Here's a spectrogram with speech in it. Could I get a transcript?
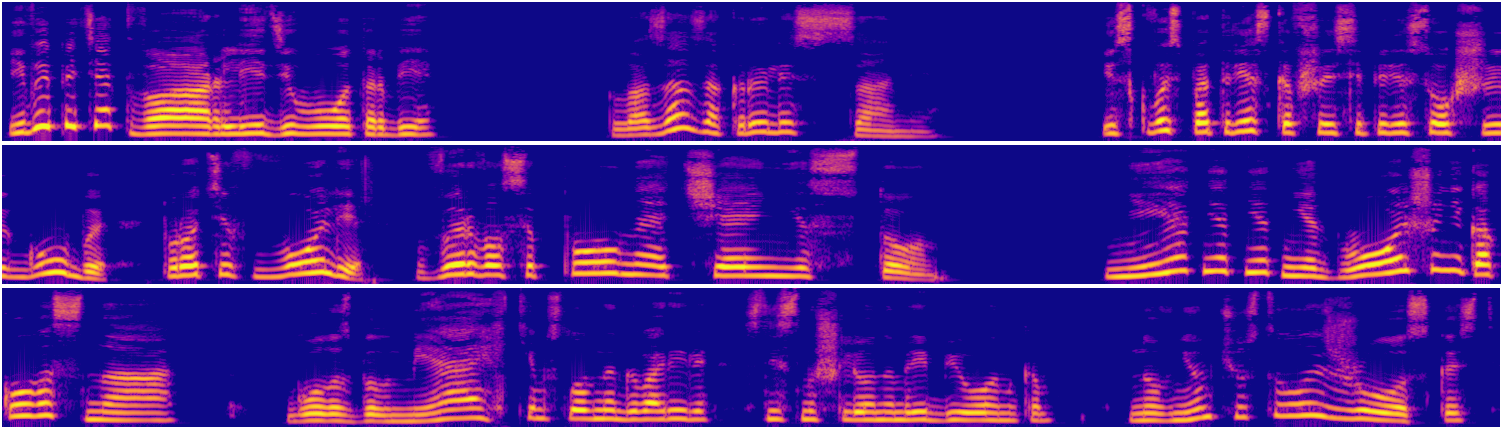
и выпить отвар, леди Уотерби!» Глаза закрылись сами. И сквозь потрескавшиеся пересохшие губы против воли вырвался полный отчаяния стон. «Нет, нет, нет, нет, больше никакого сна!» Голос был мягким, словно говорили с несмышленым ребенком, но в нем чувствовалась жесткость,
